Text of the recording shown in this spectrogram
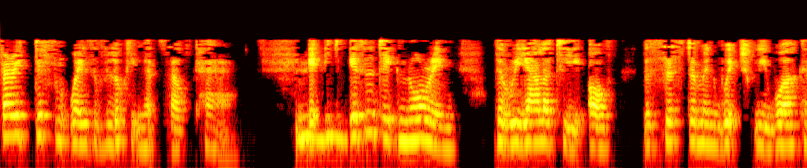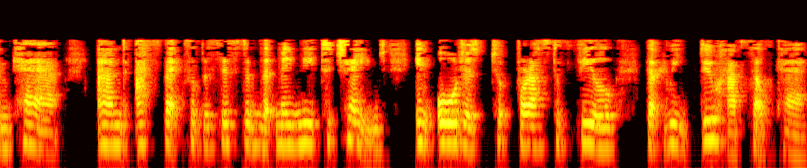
very different ways of looking at self-care. Mm-hmm. It isn't ignoring the reality of the system in which we work and care and aspects of the system that may need to change in order to, for us to feel that we do have self-care.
